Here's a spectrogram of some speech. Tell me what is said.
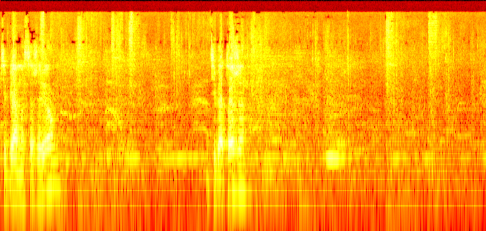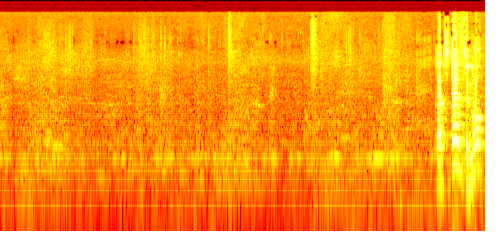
Тебя мы сожрем. Тебя тоже. Отстань ты, ну.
